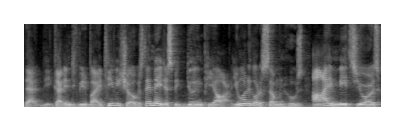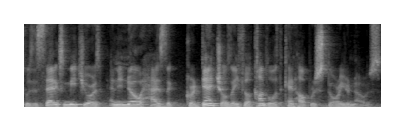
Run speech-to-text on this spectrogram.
that got interviewed by a TV show because they may just be doing PR. You want to go to someone whose eye meets yours, whose aesthetics meet yours, and you know has the credentials that you feel comfortable with can help restore your nose.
